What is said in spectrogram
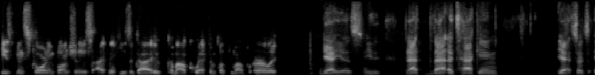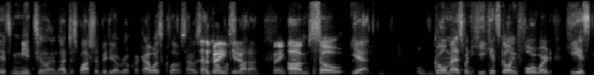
He's been scoring in bunches. I think he's a guy who come out quick and put them up early. Yeah, he is. He that that attacking. Yeah, so it's it's Midtjylland. I just watched a video real quick. I was close. I was like, almost you. spot on. Thank you. Um, so yeah, Gomez when he gets going forward, he is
